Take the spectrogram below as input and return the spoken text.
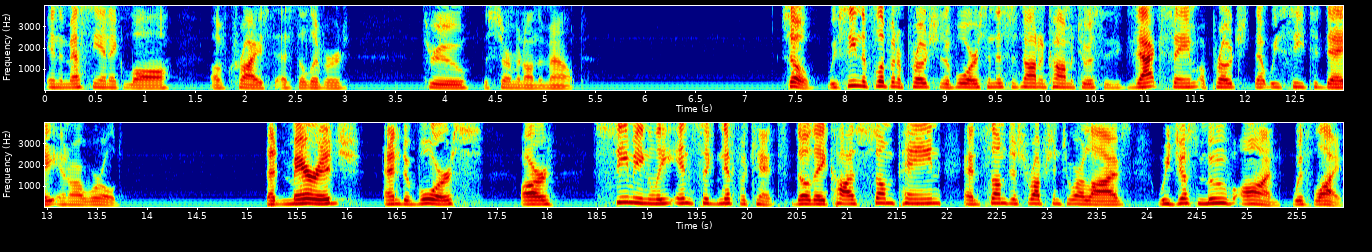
in the Messianic law of Christ as delivered through the Sermon on the Mount. So, we've seen the flippant approach to divorce, and this is not uncommon to us. It's the exact same approach that we see today in our world. That marriage and divorce are seemingly insignificant, though they cause some pain and some disruption to our lives. We just move on with life.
